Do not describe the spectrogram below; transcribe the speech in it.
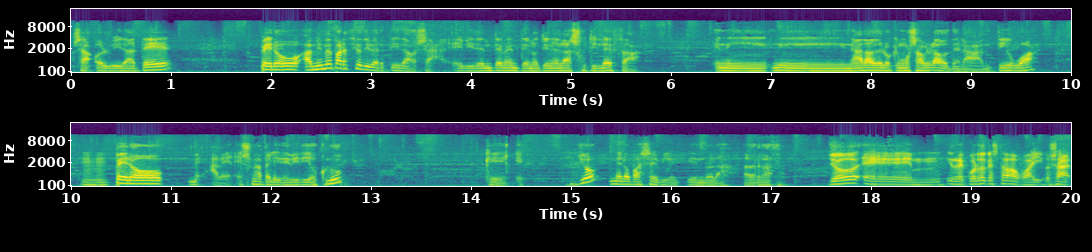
o sea, olvídate. Pero a mí me pareció divertida, o sea, evidentemente no tiene la sutileza ni, ni nada de lo que hemos hablado de la antigua, pero, me- a ver, es una peli de videoclub que yo me lo pasé bien viéndola, la verdad. Yo eh, y recuerdo que estaba guay, o sea,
